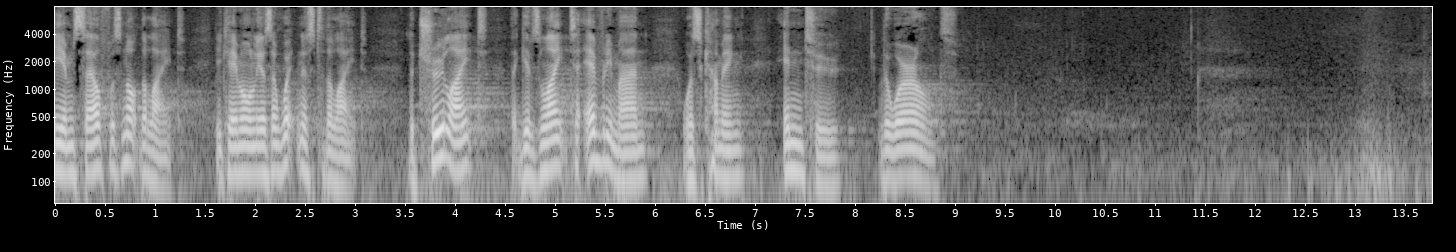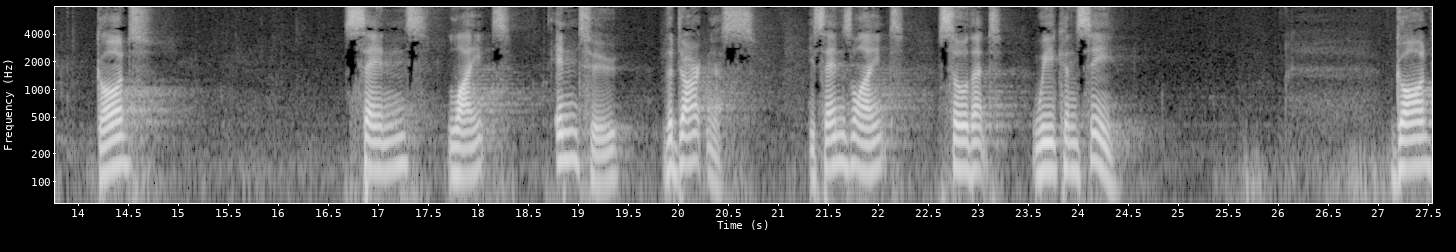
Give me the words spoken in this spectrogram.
He himself was not the light, he came only as a witness to the light. The true light that gives light to every man was coming into the world. God sends light into the darkness. He sends light so that we can see. God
